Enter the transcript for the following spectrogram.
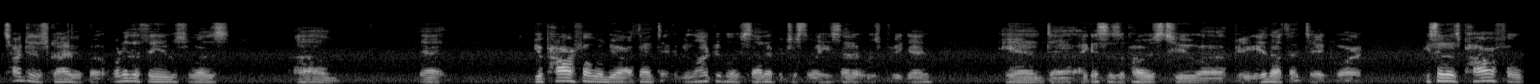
It's hard to describe it, but one of the themes was um, that you're powerful when you're authentic. I mean, a lot of people have said it, but just the way he said it was pretty good. And uh, I guess as opposed to uh, being inauthentic, or he said it's powerful.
